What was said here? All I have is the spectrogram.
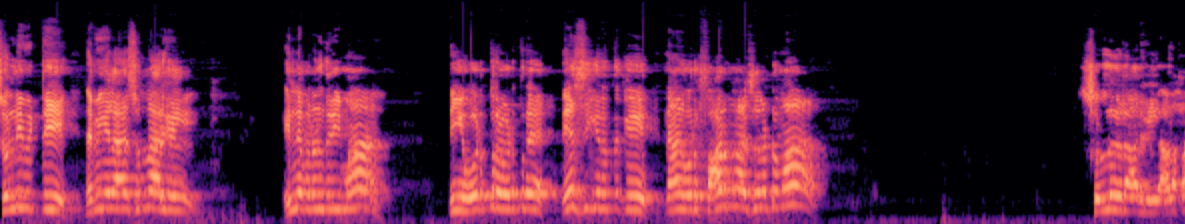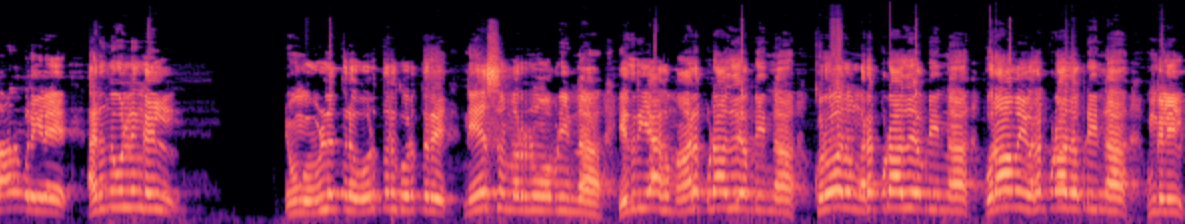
சொல்லிவிட்டு நபிகளார் சொன்னார்கள். என்ன பண்ணணும் தெரியுமா? நீங்க ஒருத்தரை ஒருத்தரை நேசிக்கிறதுக்கு நான் ஒரு ஃபார்முலா சொல்லட்டுமா? சொல்லுகிறார்கள். அழகான முறையிலே அறிந்து கொள்ளுங்கள். உங்க உள்ளத்துல ஒருத்தருக்கு ஒருத்தர் நேசம் வரணும் அப்படின்னா எதிரியாக மாறக்கூடாது அப்படின்னா குரோதம் வரக்கூடாது அப்படின்னா பொறாமை வரக்கூடாது அப்படின்னா உங்களில்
